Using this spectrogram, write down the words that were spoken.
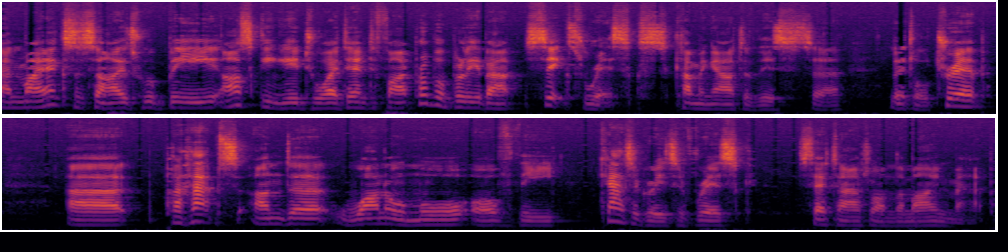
And my exercise would be asking you to identify probably about six risks coming out of this uh, little trip, uh, perhaps under one or more of the categories of risk set out on the mind map.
